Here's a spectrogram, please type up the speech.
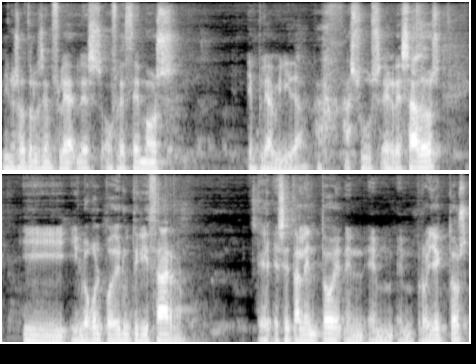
y nosotros les, les ofrecemos empleabilidad a sus egresados y, y luego el poder utilizar ese talento en, proyectos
